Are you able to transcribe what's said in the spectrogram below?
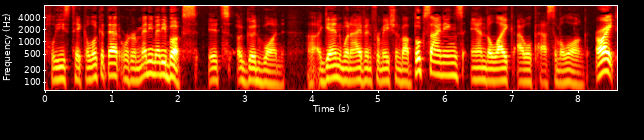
please take a look at that. Order many, many books. It's a good one. Uh, again, when I have information about book signings and the like, I will pass them along. All right.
